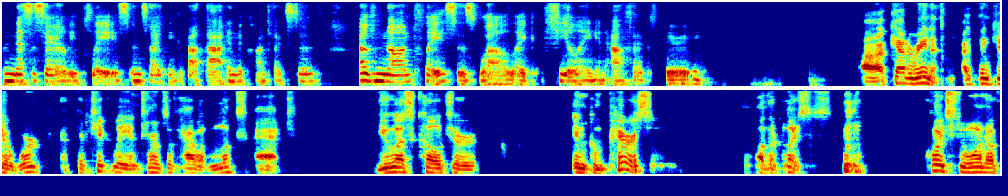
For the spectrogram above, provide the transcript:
necessarily place. And so i think about that in the context of of non-place as well like feeling and affect theory. Uh, Kateryna, I think your work, particularly in terms of how it looks at US culture in comparison to other places, points to one of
